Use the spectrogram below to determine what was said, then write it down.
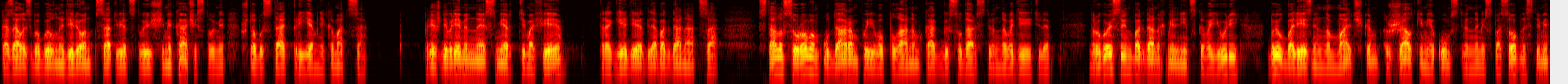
казалось бы, был наделен соответствующими качествами, чтобы стать преемником отца. Преждевременная смерть Тимофея, трагедия для Богдана отца, стала суровым ударом по его планам как государственного деятеля. Другой сын Богдана Хмельницкого, Юрий, был болезненным мальчиком с жалкими умственными способностями,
